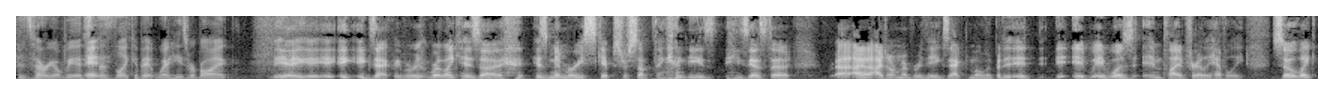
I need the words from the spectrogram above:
It's very obvious. It- There's like a bit where he's robotic. Yeah, exactly. Where, where like his uh, his memory skips or something, and he's he has to. I, I don't remember the exact moment, but it it, it, it was implied fairly heavily. So like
